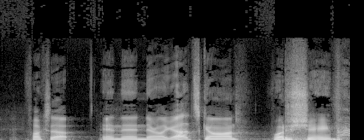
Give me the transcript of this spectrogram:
Fucks up, and then they're like, "Oh, it's gone. What a shame."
